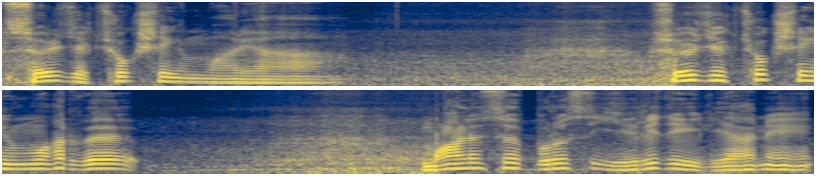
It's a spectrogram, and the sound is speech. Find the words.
Söyleyecek çok şeyim var ya. Söyleyecek çok şeyim var ve maalesef burası yeri değil yani.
